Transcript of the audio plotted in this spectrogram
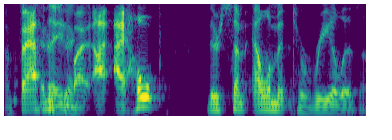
I'm fascinated by it. I, I hope there's some element to realism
